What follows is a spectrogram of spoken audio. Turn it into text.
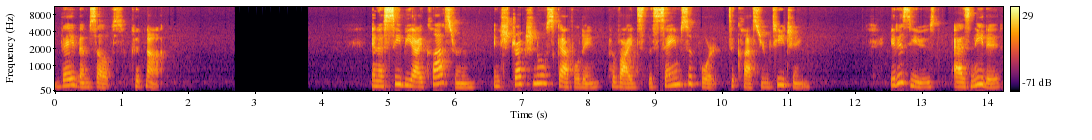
they themselves could not. In a CBI classroom, instructional scaffolding provides the same support to classroom teaching. It is used as needed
